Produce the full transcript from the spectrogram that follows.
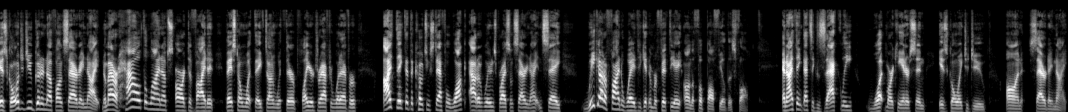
is going to do good enough on Saturday night, no matter how the lineups are divided based on what they've done with their player draft or whatever. I think that the coaching staff will walk out of Williams-Brice on Saturday night and say, we got to find a way to get number 58 on the football field this fall. And I think that's exactly what Markee Anderson is going to do on Saturday night.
